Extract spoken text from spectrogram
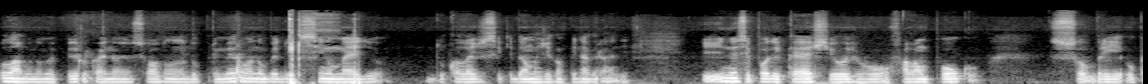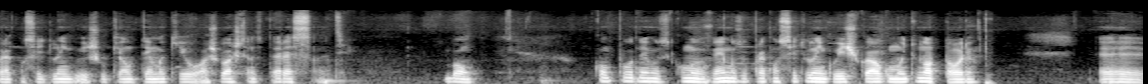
Olá, meu nome é Pedro Cainan, eu sou aluno do primeiro ano B do ensino médio do Colégio Siquidamas de Campina Grande. E nesse podcast hoje eu vou falar um pouco sobre o preconceito linguístico, que é um tema que eu acho bastante interessante. Bom, como podemos, como vemos, o preconceito linguístico é algo muito notório, é,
